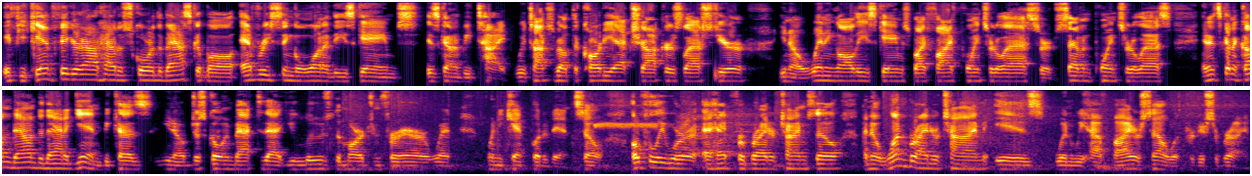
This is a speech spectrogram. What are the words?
if you can't figure out how to score the basketball, every single one of these games is going to be tight. We talked about the cardiac shockers last year, you know, winning all these games by five points or less or seven points or less. And it's going to come down to that again because, you know, just going back to that, you lose the margin for error when, when you can't put it in. So hopefully we're ahead for brighter times, though. I know one brighter time is when we have buy or sell with producer Brian.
